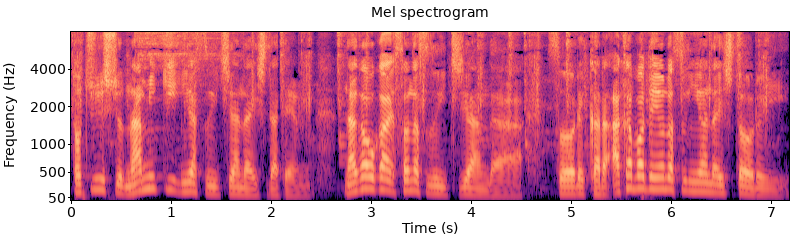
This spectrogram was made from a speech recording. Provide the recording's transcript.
途中出場並木2打数1安打1打点、長岡3打数1安打、それから赤羽4打数2安打1盗塁、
